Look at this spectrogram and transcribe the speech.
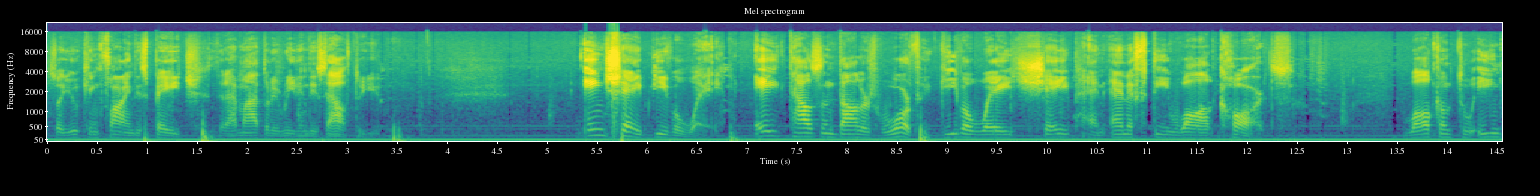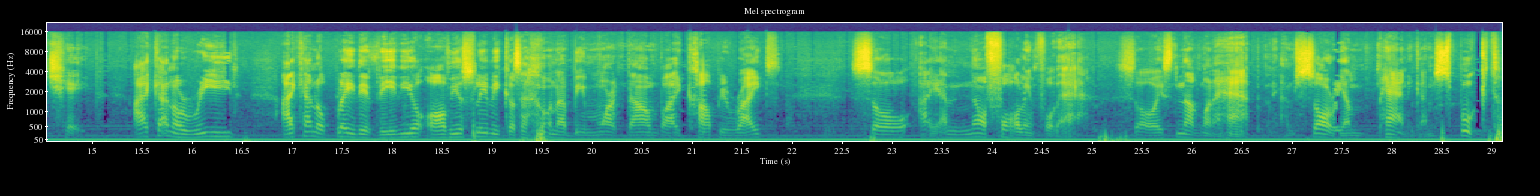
so you can find this page that I'm actually reading this out to you. In Shape giveaway, $8,000 worth giveaway shape and NFT wall cards. Welcome to InShape. I cannot read, I cannot play the video obviously because I'm gonna be marked down by copyrights. So I am not falling for that. So it's not gonna happen. I'm sorry I'm panicked I'm spooked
